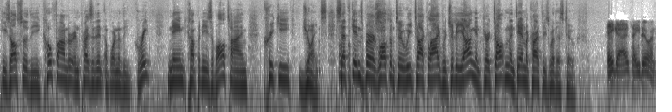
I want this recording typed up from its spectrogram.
He's also the co-founder and president of one of the great named companies of all time, Creaky Joints. Seth Ginsberg, welcome to We Talk Live with Jimmy Young and Kurt Dalton, and Dan McCarthy's with us too. Hey guys, how you doing?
